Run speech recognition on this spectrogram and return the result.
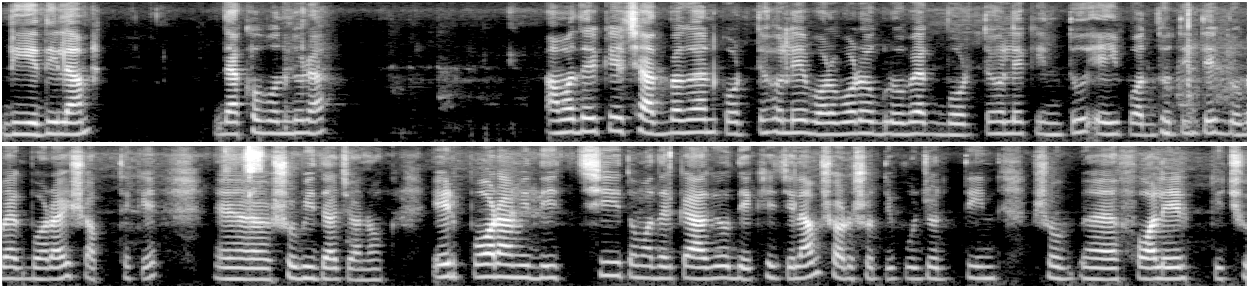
দিয়ে দিলাম। দেখো বন্ধুরা আমাদেরকে ছাদ বাগান করতে হলে, বড় বড় গ্রো ব্যাগ ভরতে হলে কিন্তু এই পদ্ধতিতে গ্রো ব্যাগ ভরাই সব থেকে সুবিধাজনক। এরপর আমি দিচ্ছি, তোমাদেরকে আগেও দেখেছিলাম সরস্বতী পুজোর দিন ফলের কিছু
